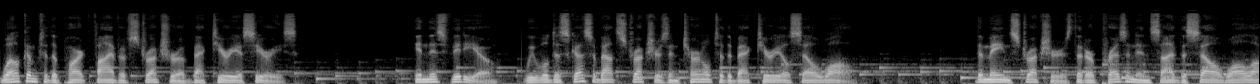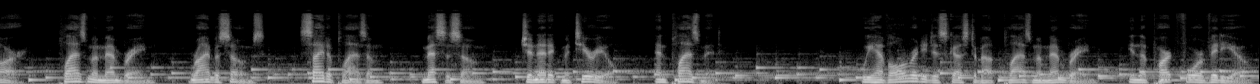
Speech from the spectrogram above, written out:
Welcome to the part 5 of Structure of Bacteria series. In this video, we will discuss about structures internal to the bacterial cell wall. The main structures that are present inside the cell wall are plasma membrane, ribosomes, cytoplasm, mesosome, genetic material, and plasmid. We have already discussed about plasma membrane in the part 4 video.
